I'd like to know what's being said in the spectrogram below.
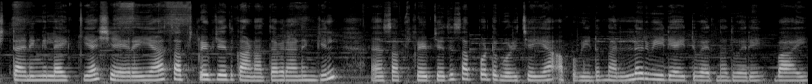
ഇഷ്ടമാണെങ്കിൽ ലൈക്ക് ചെയ്യുക ഷെയർ ചെയ്യുക സബ്സ്ക്രൈബ് ചെയ്ത് കാണാത്തവരാണെങ്കിൽ സബ്സ്ക്രൈബ് ചെയ്ത് സപ്പോർട്ടും കൂടി ചെയ്യുക. അപ്പോൾ വീണ്ടും നല്ലൊരു വീഡിയോ ആയിട്ട് വരുന്നത് വരെ. ബായ്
